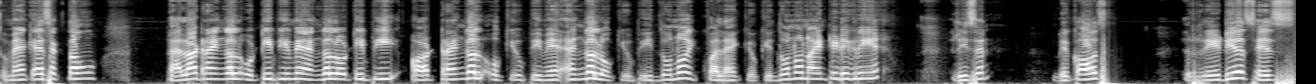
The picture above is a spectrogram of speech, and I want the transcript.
तो मैं कह सकता हूँ, पहला ट्रायंगल ओटीपी में एंगल ओटीपी और ट्रायंगल ओक्यूपी में एंगल ओक्यूपी दोनों इक्वल हैं, क्योंकि दोनों 90 डिग्री हैं। Reason because radius is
